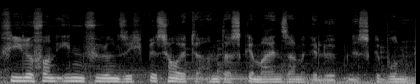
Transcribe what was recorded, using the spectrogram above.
Viele von ihnen fühlen sich bis heute an das gemeinsame Gelöbnis gebunden.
